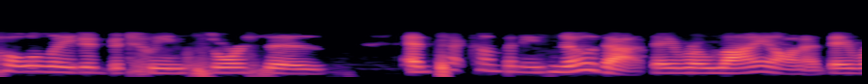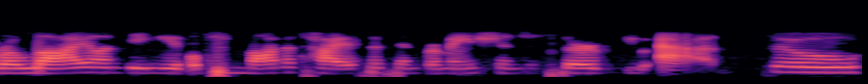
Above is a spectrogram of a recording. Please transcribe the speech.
collated between sources. And tech companies know that. They rely on it. They rely on being able to monetize this information to serve you ads. So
